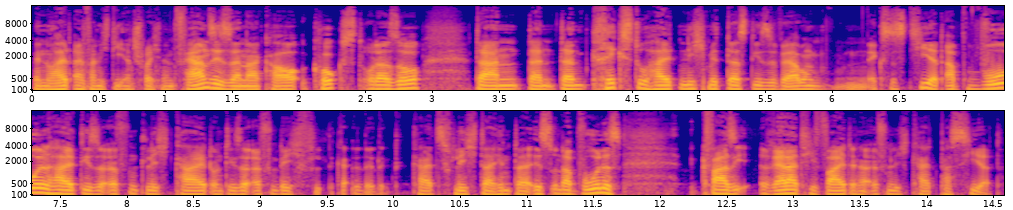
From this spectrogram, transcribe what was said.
wenn du halt einfach nicht die entsprechenden Fernsehsender guckst oder so, dann, dann, dann kriegst du halt nicht mit, dass diese Werbung existiert, obwohl halt diese Öffentlichkeit und diese Öffentlichkeitspflicht dahinter ist und obwohl es quasi relativ weit in der Öffentlichkeit passiert.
